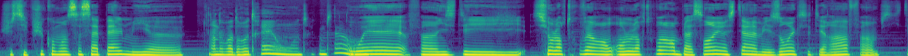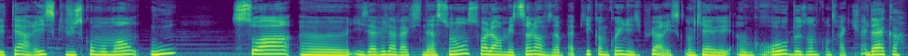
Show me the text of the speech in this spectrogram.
je ne sais plus comment ça s'appelle, mais Un droit de retrait ou un truc comme ça ou- ouais, enfin, ils étaient, si on leur trouvait, un, on leur trouvait un remplaçant, ils restaient à la maison, etc. Enfin, ils étaient à risque jusqu'au moment où soit euh, ils avaient la vaccination, soit leur médecin leur faisait un papier comme quoi ils n'étaient plus à risque. Donc il y avait un gros besoin de contractuel. D'accord.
